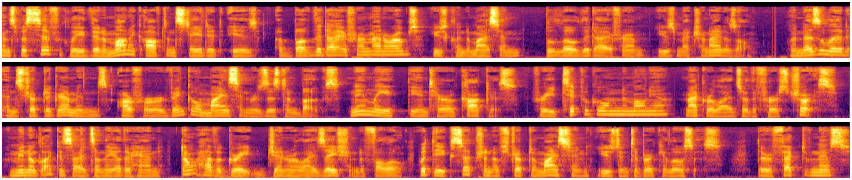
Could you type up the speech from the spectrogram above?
and specifically, the mnemonic often stated is above the diaphragm anaerobes, use clindamycin, below the diaphragm, use metronidazole. Linezolid and streptogramins are for vancomycin-resistant bugs, namely the Enterococcus. For atypical pneumonia, macrolides are the first choice. Aminoglycosides, on the other hand, don't have a great generalization to follow, with the exception of streptomycin used in tuberculosis. Their effectiveness,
